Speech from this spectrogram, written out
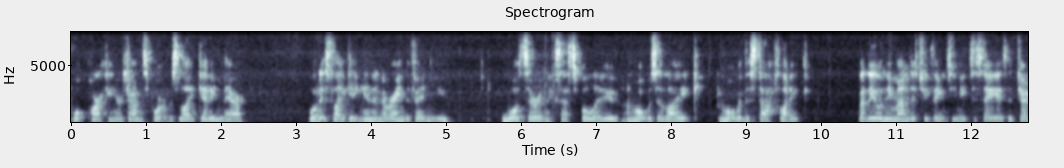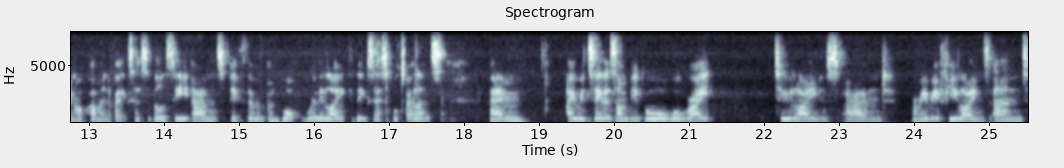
what parking or transport was like getting there, what it's like getting in and around the venue, was there an accessible loo and what was it like and what were the staff like? But the only mandatory things you need to say is a general comment about accessibility and if they're and what were they like the accessible toilets. Um, i would say that some people will write two lines and or maybe a few lines and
